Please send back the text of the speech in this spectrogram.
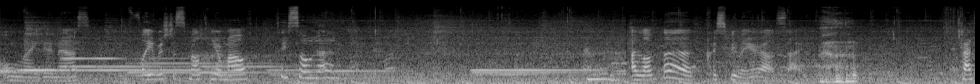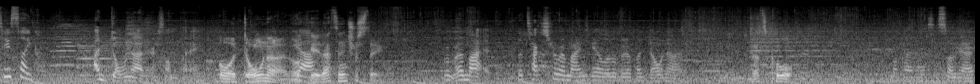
oh my goodness, the flavors just melt in your mouth. tastes so good. Mm, I love the crispy layer outside. that tastes like a donut or something. Oh, a donut. Yeah. Okay, that's interesting. Remi- the texture reminds me a little bit of a donut. That's cool. Oh my goodness, it's so good.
